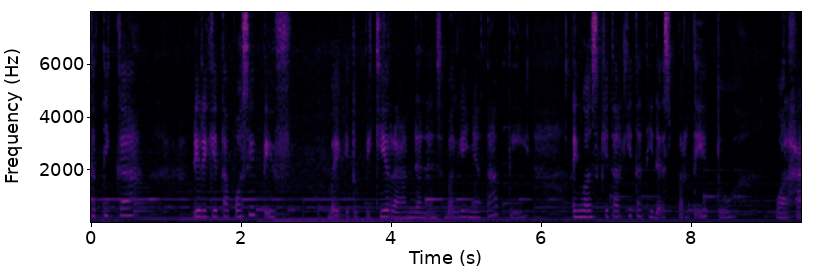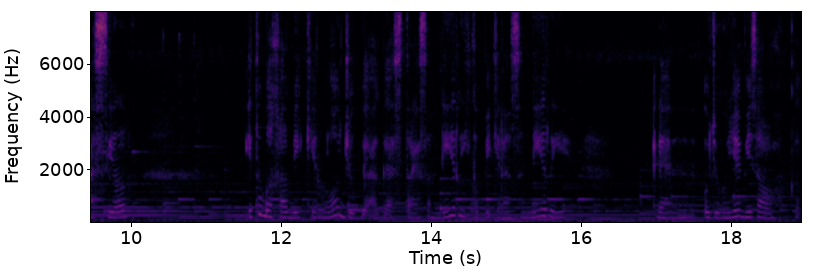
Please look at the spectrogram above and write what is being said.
ketika diri kita positif baik itu pikiran dan lain sebagainya tapi lingkungan sekitar kita tidak seperti itu. Walhasil itu bakal bikin lo juga agak stres sendiri kepikiran sendiri. Dan ujung-ujungnya bisa loh ke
